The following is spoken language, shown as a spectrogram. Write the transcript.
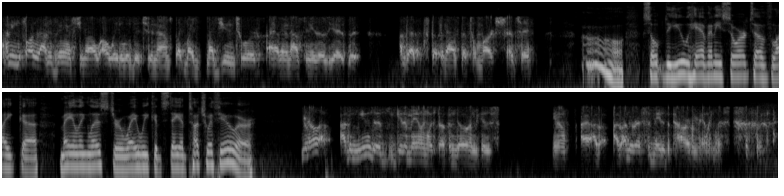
I mean the farther out in advance, you know, to announce. Like my my June tour, I haven't announced any of those yet, but I've got stuff announced up till March. I'd say. Oh, so do you have any sort of like uh, mailing list or way we could stay in touch with you, or? You know, I've been meaning to get a mailing list up and going because, you know, I, I've, I've underestimated the power of a mailing list.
